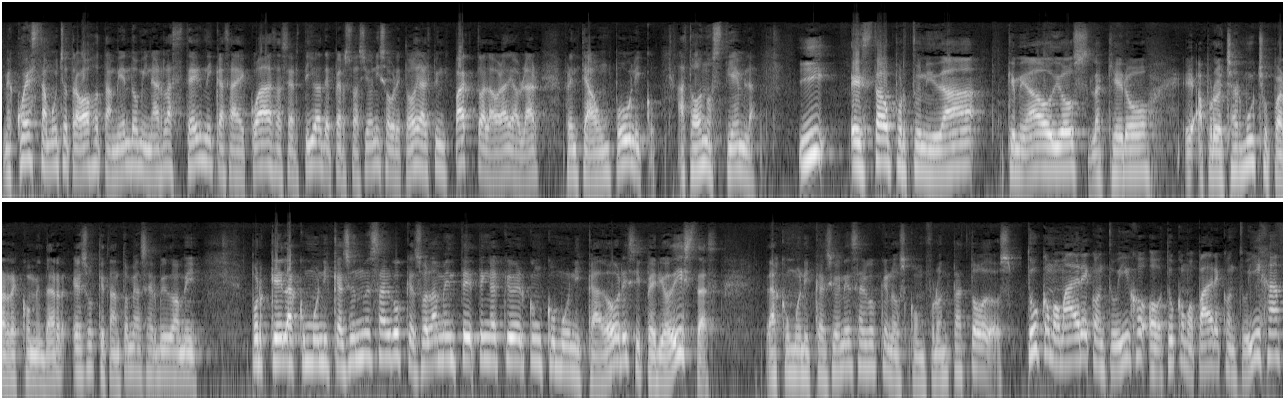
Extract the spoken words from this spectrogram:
me cuesta mucho trabajo también dominar las técnicas adecuadas, asertivas de persuasión y sobre todo de alto impacto a la hora de hablar frente a un público. A todos nos tiembla. Y esta oportunidad que me ha dado Dios la quiero eh, aprovechar mucho para recomendar eso que tanto me ha servido a mí. Porque la comunicación no es algo que solamente tenga que ver con comunicadores y periodistas. La comunicación es algo que nos confronta a todos. Tú como madre con tu hijo o tú como padre con tu hija,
